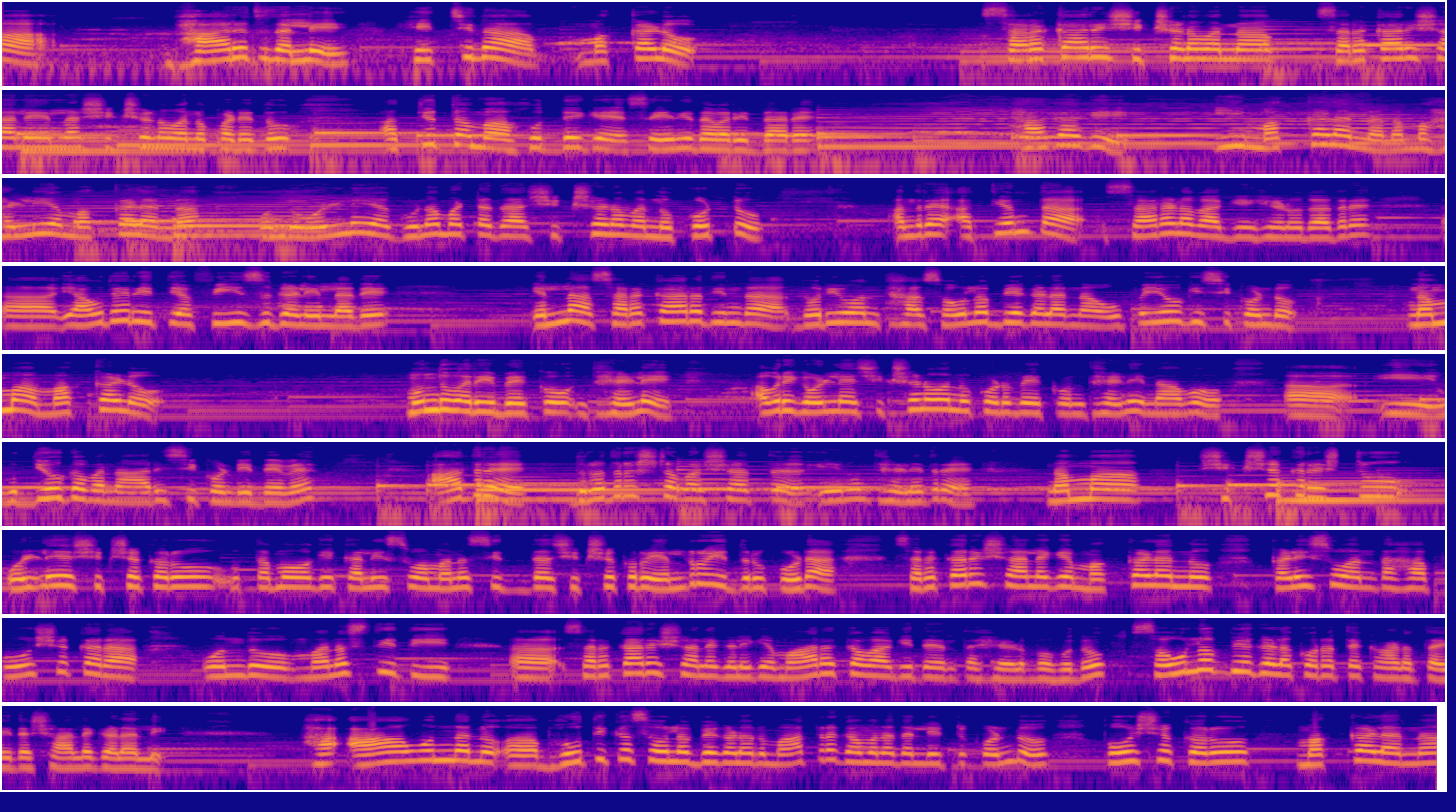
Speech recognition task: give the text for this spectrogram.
ಭಾರತದಲ್ಲಿ ಹೆಚ್ಚಿನ ಮಕ್ಕಳು ಸರಕಾರಿ ಶಿಕ್ಷಣವನ್ನು, ಸರಕಾರಿ ಶಾಲೆಯಲ್ಲ ಶಿಕ್ಷಣವನ್ನು ಪಡೆದು ಅತ್ಯುತ್ತಮ ಹುದ್ದೆಗೆ ಸೇರಿದವರಿದ್ದಾರೆ. ಹಾಗಾಗಿ ಈ ಮಕ್ಕಳನ್ನ, ನಮ್ಮ ಹಳ್ಳಿಯ ಮಕ್ಕಳನ್ನ ಒಂದು ಒಳ್ಳೆಯ ಗುಣಮಟ್ಟದ ಶಿಕ್ಷಣವನ್ನು ಕೊಟ್ಟು, ಅಂದರೆ ಅತ್ಯಂತ ಸರಳವಾಗಿ ಹೇಳೋದಾದ್ರೆ ಯಾವುದೇ ರೀತಿಯ ಫೀಸ್ಗಳಿಲ್ಲದೆ ಎಲ್ಲ ಸರಕಾರದಿಂದ ದೊರೆಯುವಂತಹ ಸೌಲಭ್ಯಗಳನ್ನು ಉಪಯೋಗಿಸಿಕೊಂಡು ನಮ್ಮ ಮಕ್ಕಳು ಮುಂದುವರಿಬೇಕು ಅಂತ ಹೇಳಿ, ಅವರಿಗೆ ಒಳ್ಳೆಯ ಶಿಕ್ಷಣವನ್ನು ಕೊಡಬೇಕು ಅಂತ ಹೇಳಿ ನಾವು ಈ ಉದ್ಯೋಗವನ್ನು ಆರಿಸಿಕೊಂಡಿದ್ದೇವೆ. ಆದರೆ ದುರದೃಷ್ಟವಶಾತ್ ಏನು ಅಂತ ಹೇಳಿದರೆ, ನಮ್ಮ ಶಿಕ್ಷಕರೆಷ್ಟು ಒಳ್ಳೆಯ ಶಿಕ್ಷಕರು, ಉತ್ತಮವಾಗಿ ಕಲಿಸುವ ಮನಸ್ಸಿದ್ದ ಶಿಕ್ಷಕರು ಎಲ್ಲರೂ ಇದ್ದರೂ ಕೂಡ ಸರ್ಕಾರಿ ಶಾಲೆಗೆ ಮಕ್ಕಳನ್ನು ಕಳಿಸುವಂತಹ ಪೋಷಕರ ಒಂದು ಮನಸ್ಥಿತಿ ಸರ್ಕಾರಿ ಶಾಲೆಗಳಿಗೆ ಮಾರಕವಾಗಿದೆ ಅಂತ ಹೇಳಬಹುದು. ಸೌಲಭ್ಯಗಳ ಕೊರತೆ ಕಾಣ್ತಾ ಇದೆ ಶಾಲೆಗಳಲ್ಲಿ. ಆ ಒಂದನ್ನು ಭೌತಿಕ ಸೌಲಭ್ಯಗಳನ್ನು ಮಾತ್ರ ಗಮನದಲ್ಲಿಟ್ಟುಕೊಂಡು ಪೋಷಕರು ಮಕ್ಕಳನ್ನ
